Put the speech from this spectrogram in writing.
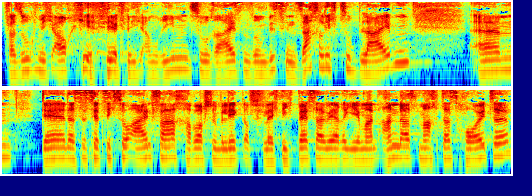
Versuche mich auch hier wirklich am Riemen zu reißen, so ein bisschen sachlich zu bleiben. Ähm, denn das ist jetzt nicht so einfach. Habe auch schon überlegt, ob es vielleicht nicht besser wäre, jemand anders macht das heute.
